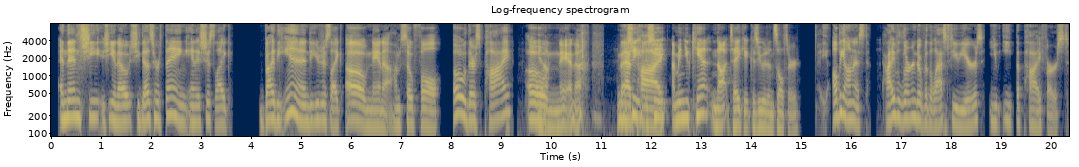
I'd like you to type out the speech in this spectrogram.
and then she, she, you know, she does her thing, and it's just like, by the end, you're just like, oh, Nana, I'm so full. Oh, there's pie. Oh, Yeah. Nana, that she, pie. she, I mean, you can't not take it because you would insult her. I'll be honest. I've learned over the last few years, you eat the pie first.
